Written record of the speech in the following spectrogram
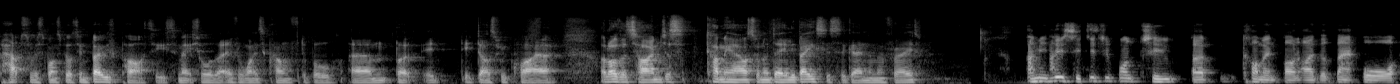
perhaps a responsibility in both parties to make sure that everyone is comfortable. Um, but it, it does require a lot of the time just coming out on a daily basis again i'm afraid I mean, Lucy, did you want to uh, comment on either that or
